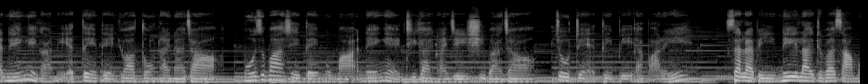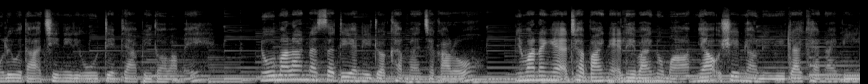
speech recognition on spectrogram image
အနှင်းငယ်ကနေအသင့်တင်ရွာသွန်းနိုင်တာကြောင့်မိုးစပါးရိတ်သိမ်းမှုမှာအနှင်းငယ်ထိခိုက်နိုင်ခြင်းရှိပါကြောင်းကြိုတင်အသိပေးအပ်ပါတယ်။ဆက်လက်ပြီးနေ့လိုက်တစ်ပတ်စာမိုးလေဝသအခြေအနေတွေကိုတင်ပြပေးသွားပါမယ်။နိုဝင်ဘာလ22ရက်နေ့အတွက်ခန့်မှန်းချက်ကတော့မြန်မာနိုင်ငံအထက်ပိုင်းနဲ့အလယ်ပိုင်းတို့မှာမြောက်အရှိမြောက်လေတွေတိုက်ခတ်နိုင်ပြီး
